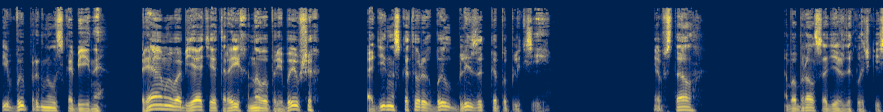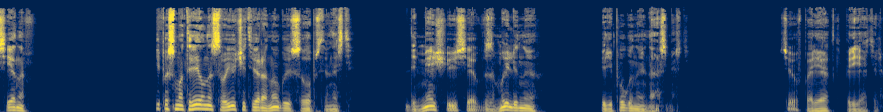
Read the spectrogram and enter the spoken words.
и выпрыгнул из кабины, прямо в объятия троих новоприбывших, один из которых был близок к апоплексии. Я встал, обобрал с одежды клочки сена и посмотрел на свою четвероногую собственность, дымящуюся, взмыленную, перепуганную насмерть. «Все в порядке, приятель»,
